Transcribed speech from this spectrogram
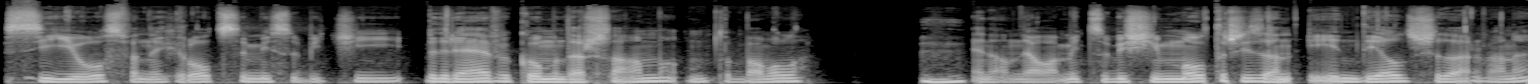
CEO's van de grootste Mitsubishi-bedrijven komen daar samen om te babbelen. Mhm. En dan, ja, Mitsubishi Motors is dan één deeltje daarvan. Hè.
